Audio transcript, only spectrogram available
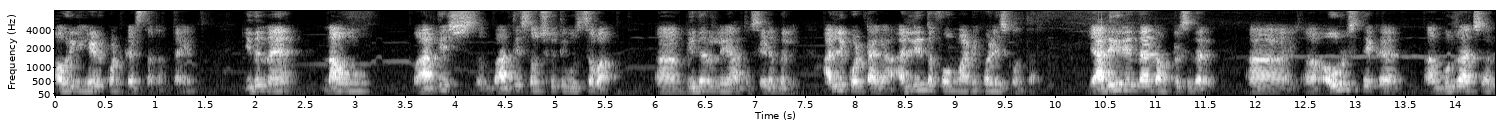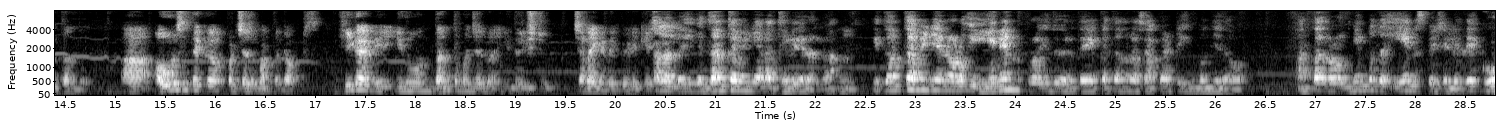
ಅವರಿಗೆ ಹೇಳಿಕೊಟ್ಟು ಕಳಿಸ್ತಾರೆ ನಮ್ಮ ತಾಯಿಯರು ಇದನ್ನ ನಾವು ಭಾರತೀಯ ಭಾರತೀಯ ಸಂಸ್ಕೃತಿ ಉತ್ಸವ ಬೀದರ್ಲಿ ಅಥವಾ ಸೇಡಂನಲ್ಲಿ ಅಲ್ಲಿ ಕೊಟ್ಟಾಗ ಅಲ್ಲಿಂದ ಫೋನ್ ಮಾಡಿ ಹೊಳಿಸ್ಕೊಂತಾರೆ ಯಾದಗಿರಿಯಿಂದ ಡಾಕ್ಟರ್ಸ್ ಇದ್ದಾರೆ ಅವರು ಸತೇಕ ಆ, ಗುರುರಾಜ್ ಅಂತಂದು. ಅವರು ಸತೇಕ ಪರ್ಚೇಸ್ ಮಾಡ್ತಾರೆ ಡಾಕ್ಟರ್ಸ್ ಹೀಗಾಗಿ ಇದು ಒಂದು ದಂತ ಮಂಜನ ಇದು ಇಷ್ಟು ಚೆನ್ನಾಗಿದೆ ಬೇಡಿಕೆ ಅಲ್ಲಲ್ಲ ಈಗ ದಂತ ಮಂಜನ ಅಂತ ಹೇಳಿರಲ್ಲ ಈ ದಂತ ಮಂಜನ ಒಳಗೆ ಏನೇನು ಇದು ಇರುತ್ತೆ? ಯಾಕಂತಂದ್ರೆ ಸಾಕಷ್ಟು ಈಗ ಬಂದಿದಾವ. ಅಂತಂದ್ರೊಳಗೆ ನಿಮ್ಮದು ಏನ್ ಸ್ಪೆಷಲ್ ಇದೆ? ಗೋ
